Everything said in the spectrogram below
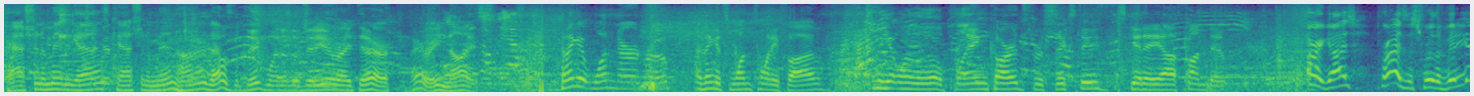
Cashing them in, guys. Cashing them in. 100. That was the big one of the video right there. Very nice. Can I get one nerd rope? I think it's 125. Can we get one of the little playing cards for 60? Let's get a uh, fun dip. All right, guys, prizes for the video.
